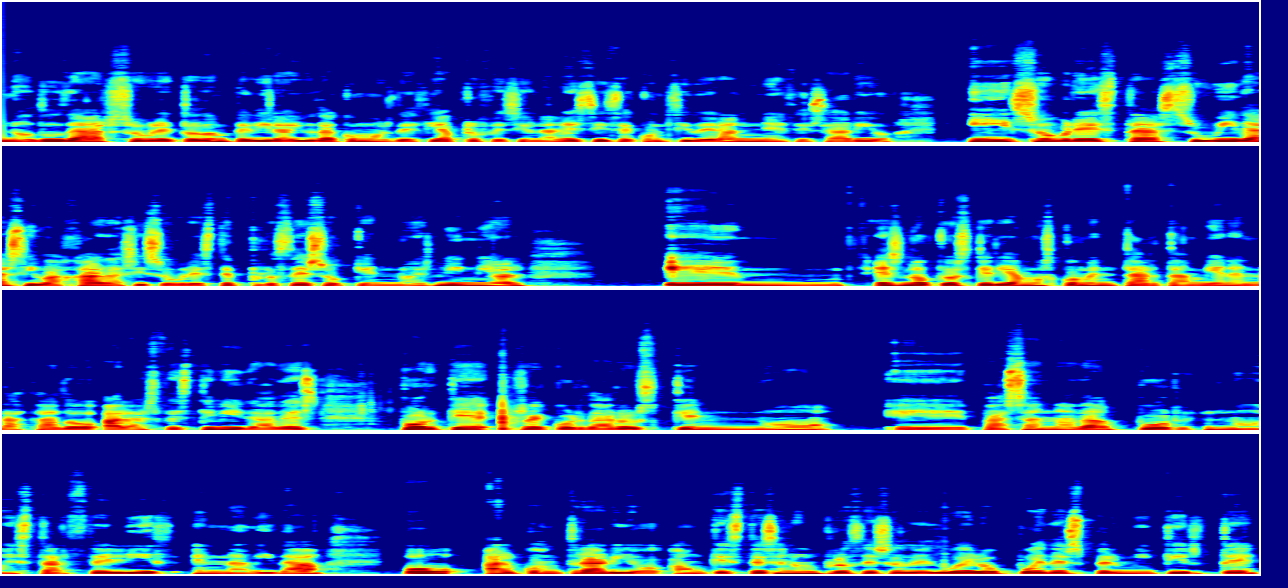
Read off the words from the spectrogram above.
no dudar, sobre todo en pedir ayuda, como os decía, profesionales si se consideran necesario. Y sobre estas subidas y bajadas y sobre este proceso que no es lineal, em, es lo que os queríamos comentar también enlazado a las festividades, porque recordaros que no eh, pasa nada por no estar feliz en Navidad o al contrario, aunque estés en un proceso de duelo, puedes permitirte,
